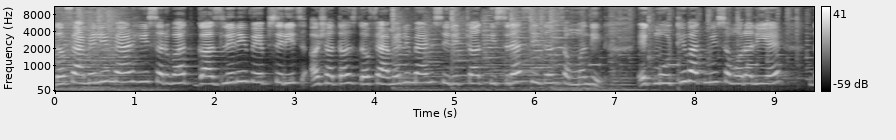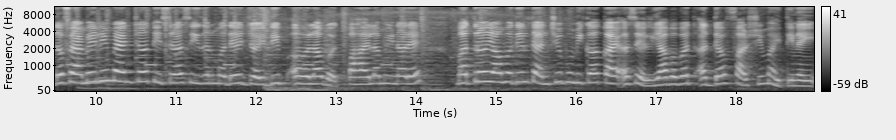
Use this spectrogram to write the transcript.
द फॅमिली मॅन ही सर्वात गाजलेली वेब सिरीज अशातच द फॅमिली मॅन सिरीजच्या तिसऱ्या सीझन संबंधित एक मोठी बातमी समोर आली आहे. द फॅमिली मॅनच्या तिसऱ्या सीझनमध्ये जयदीप अहलावत पाहायला मिळणार आहे. मात्र यामधील त्यांची भूमिका काय असेल याबाबत अद्याप फारशी माहिती नाही.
